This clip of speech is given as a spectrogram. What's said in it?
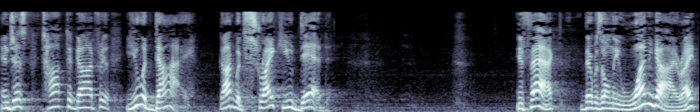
and just talk to God you, you would die. God would strike you dead. In fact, there was only one guy, right,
